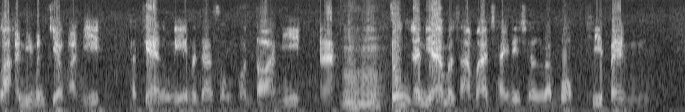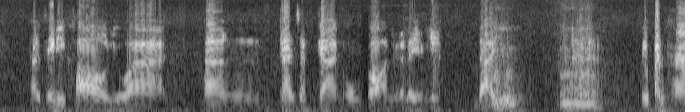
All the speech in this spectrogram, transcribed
ว่าอันนี้มันเกี่ยวกับอันนี้ ถ้าแก้ตรงนี้มันจะส่งผลต่ออันนี้อะ อือหือ ซึ่งอันเนี้ยมันสามารถใช้ในเชิงระบบที่เป็นทางเทคนิคอลหรือว่าทางการจัดการองค์กรหรืออะไรอย่างเงี้ยได้อยู่อือหือ หรือปัญหา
